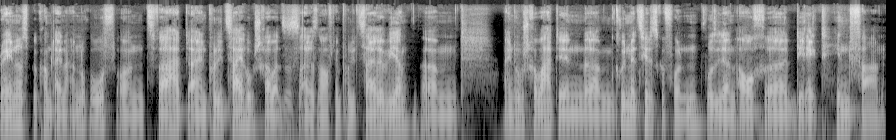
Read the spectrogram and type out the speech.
Reynolds bekommt einen Anruf und zwar hat ein Polizeihubschrauber, also das ist alles noch auf dem Polizeirevier, ähm, ein Hubschrauber hat den ähm, grünen Mercedes gefunden, wo sie dann auch äh, direkt hinfahren.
